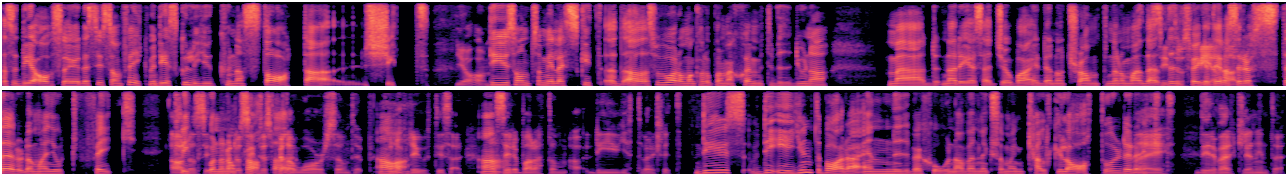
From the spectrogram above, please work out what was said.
alltså det avslöjades ju som fake men det skulle ju kunna starta shit. Ja, Det är ju sånt som är läskigt, alltså bara om man kollar på de här skämtvideorna med när det är så Joe Biden och Trump när de har deepfakat deras röster och de har gjort fake ja klipp de, på när men de de sitter och pratar. spelar Warzone typ, Ja. Call of Duty så här. Ja. Och så är det bara att de, ja, det är ju jätteverkligt. Det är, ju, det är ju inte bara en ny version av en, liksom, en kalkylator direkt. Nej, det är det verkligen inte.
